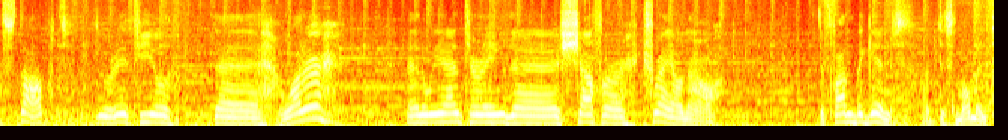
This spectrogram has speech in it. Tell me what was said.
have stopped to refill the water and we're entering the Shafer Trail now. The fun begins at this moment.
